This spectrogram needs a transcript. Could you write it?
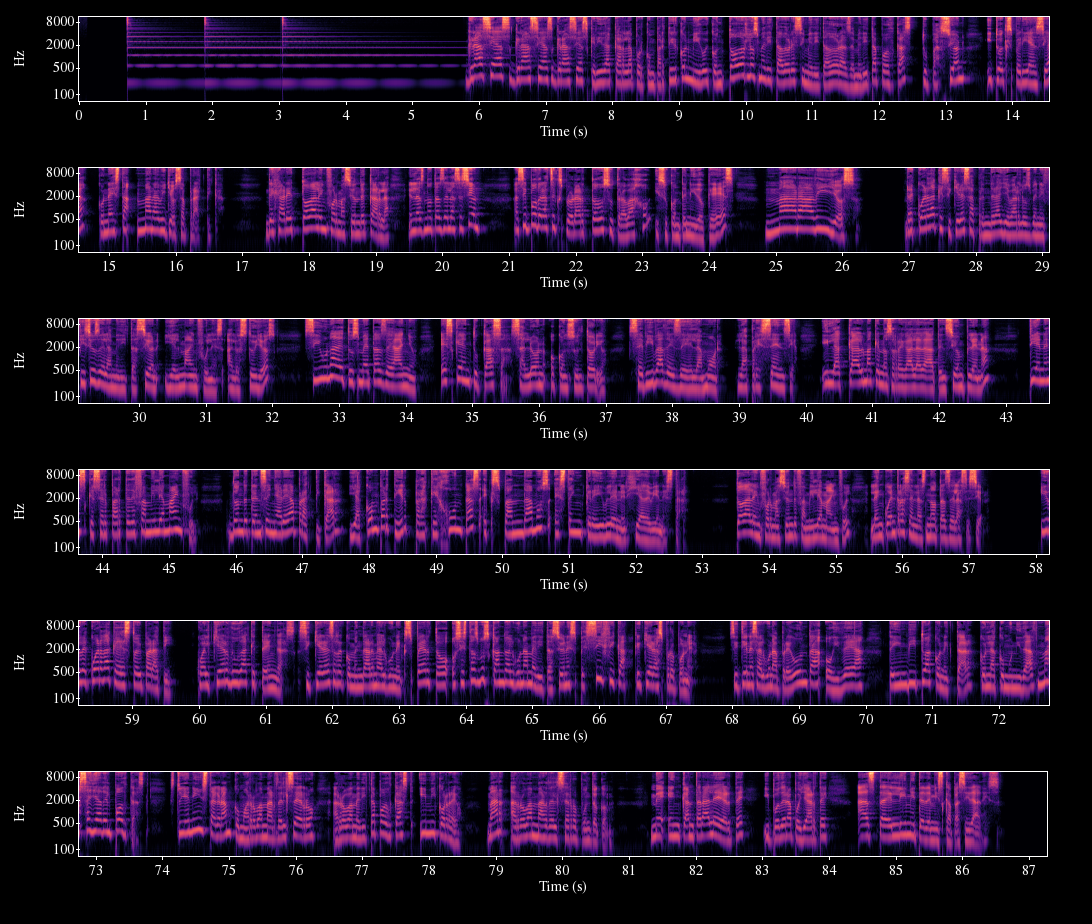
Gracias, gracias, gracias querida Carla por compartir conmigo y con todos los meditadores y meditadoras de Medita Podcast tu pasión y tu experiencia con esta maravillosa práctica. Dejaré toda la información de Carla en las notas de la sesión, así podrás explorar todo su trabajo y su contenido que es maravilloso. Recuerda que si quieres aprender a llevar los beneficios de la meditación y el mindfulness a los tuyos, si una de tus metas de año es que en tu casa, salón o consultorio se viva desde el amor, la presencia y la calma que nos regala la atención plena, tienes que ser parte de Familia Mindful, donde te enseñaré a practicar y a compartir para que juntas expandamos esta increíble energía de bienestar. Toda la información de Familia Mindful la encuentras en las notas de la sesión. Y recuerda que estoy para ti Cualquier duda que tengas, si quieres recomendarme algún experto o si estás buscando alguna meditación específica que quieras proponer. Si tienes alguna pregunta o idea, te invito a conectar con la comunidad más allá del podcast. Estoy en Instagram como arroba mar del cerro, arroba meditapodcast y mi correo, mar arroba mardelcerro.com. Me encantará leerte y poder apoyarte hasta el límite de mis capacidades.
